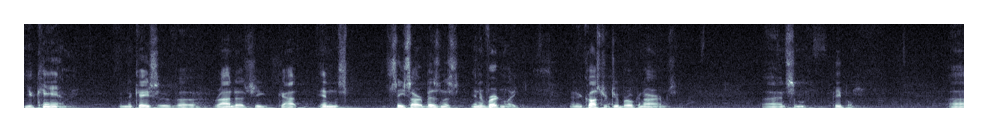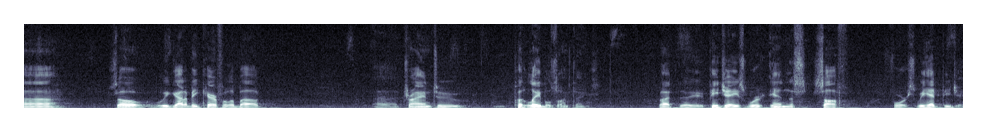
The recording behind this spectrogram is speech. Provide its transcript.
you can. In the case of uh, Rhonda, she got in the CSAR business inadvertently, and it cost her two broken arms uh, and some people. Uh, so we got to be careful about uh, trying to put labels on things. But the PJs were in the soft force. We had PJs.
